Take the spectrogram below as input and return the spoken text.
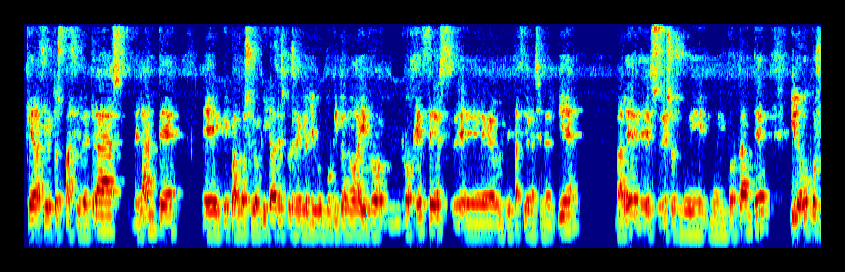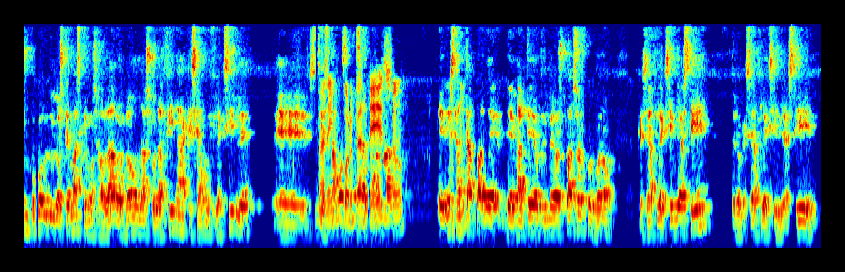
queda cierto espacio detrás, delante. que cuando se lo quitas después de que lo lleve un poquito no hay rojeces o irritaciones en el pie. ¿vale? Eso, es muy, muy importante. Y luego, pues un poco los temas que hemos hablado, ¿no? Una suela fina, que sea muy flexible. Eh, importante en eso. En esa etapa de, gateo, primeros pasos, pues bueno, que sea flexible así, pero que sea flexible así.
